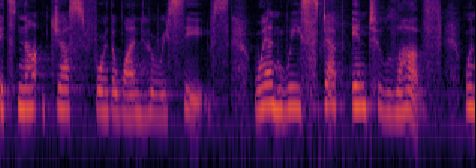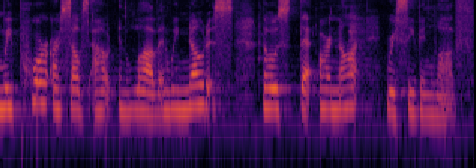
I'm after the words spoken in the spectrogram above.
It's not just for the one who receives. When we step into love, when we pour ourselves out in love and we notice those that are not receiving love,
